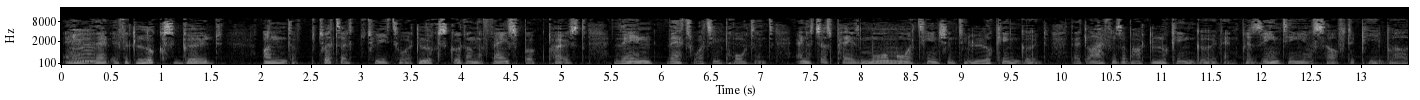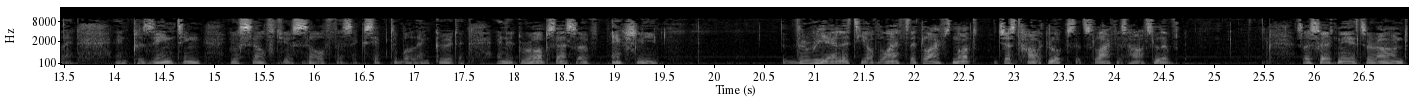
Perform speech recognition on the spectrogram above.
And mm. that if it looks good on the Twitter tweet or it looks good on the Facebook post, then that's what's important. And it just pays more and more attention to looking good. That life is about looking good and presenting yourself to people and, and presenting yourself to yourself as acceptable and good. And, and it robs us of actually the reality of life, that life's not just how it looks, it's life is how it's lived. So certainly it's around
